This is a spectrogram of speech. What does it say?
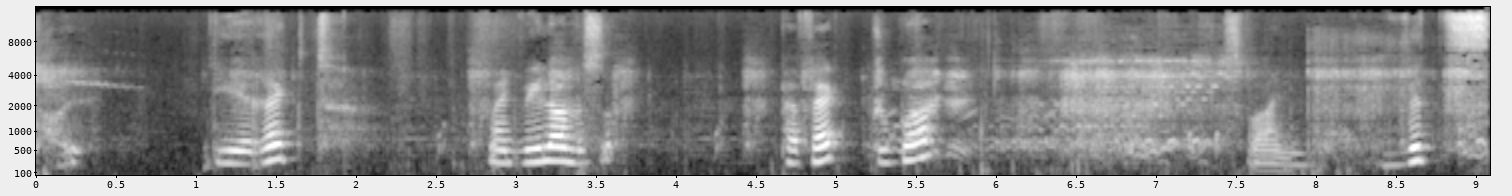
Toll. Direkt. Mein WLAN ist perfekt, super. Das war ein Witz.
